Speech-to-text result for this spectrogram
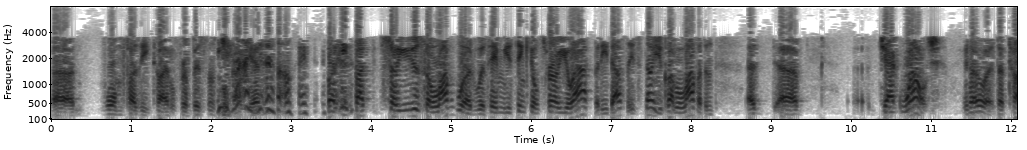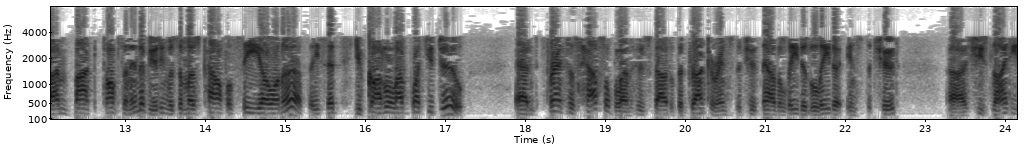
Uh, warm, fuzzy title for a business book, I guess. I. But he, but so you use the love word with him, you think he'll throw you out, but he doesn't. It's no, you've got to love it. And uh, uh, Jack Welch, you know, at the time Mark Thompson interviewed him, was the most powerful CEO on earth. He said, "You've got to love what you do." And Frances Hesselbein, who started the Drucker Institute, now the Leader to Leader Institute, uh, she's 90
